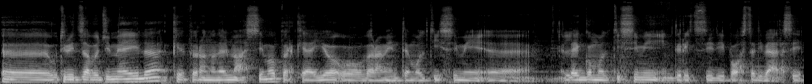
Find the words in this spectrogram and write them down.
Eh, utilizzavo Gmail, che però non è il massimo perché io ho veramente moltissimi, eh, leggo moltissimi indirizzi di posta diversi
